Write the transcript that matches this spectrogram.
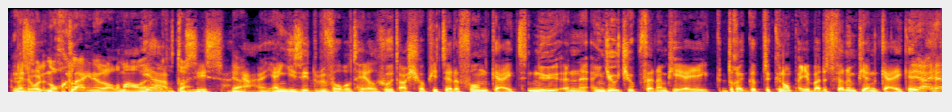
en dat ze worden nog kleiner allemaal. Hè, ja, precies. Ja. Ja. en je ziet het bijvoorbeeld heel goed als je op je telefoon kijkt. Nu een, een YouTube-filmpje, je drukt op de knop en je bent het filmpje aan het kijken. Ja, ja.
